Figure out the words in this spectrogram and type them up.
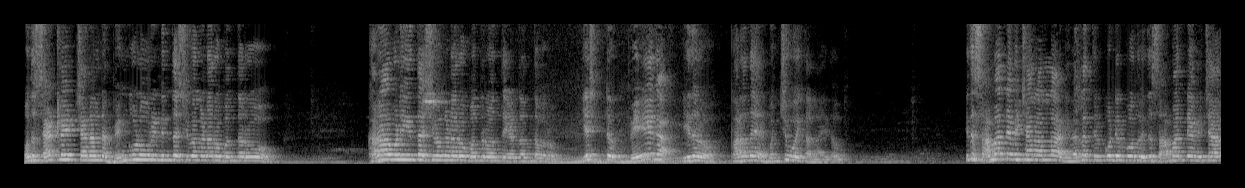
ಒಂದು ಸ್ಯಾಟಲೈಟ್ ಚಾನೆಲ್ನ ಬೆಂಗಳೂರಿನಿಂದ ಶಿವಗಣರು ಬಂದರು. ಕರಾವಳಿಯಿಂದ ಶಿವಗಣರು ಬಂದರು ಅಂತ ಹೇಳಿದಂಥವರು ಎಷ್ಟು ಬೇಗ ಇದರು ಪರದೆ ಮುಚ್ಚಿ ಹೋಯ್ತಲ್ಲ ಇದು. ಇದು ಸಾಮಾನ್ಯ ವಿಚಾರ ಅಲ್ಲ. ನೀವೆಲ್ಲ ತಿಳ್ಕೊಂಡಿರ್ಬೋದು, ಇದು ಸಾಮಾನ್ಯ ವಿಚಾರ.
